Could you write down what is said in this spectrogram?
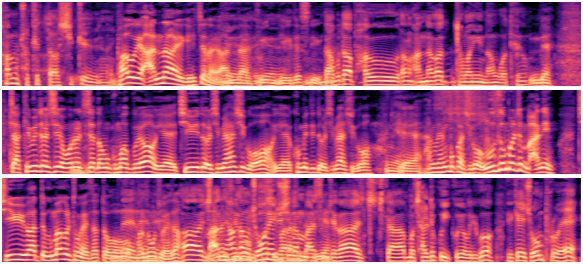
참 좋겠다. 쉽게 그냥. 바우의 안나 얘기 했잖아요. 안나 예, 부인 예. 얘기도 했으니까. 나보다 바흐랑 안나가 더 많이 나온 것 같아요. 네. 자, 김유철 씨 오늘 진짜 너무 고맙고요. 예, 지휘도 열심히 하시고, 예, 코미디도 열심히 하시고, 예. 예, 항상 행복하시고, 웃음을 좀 많이 지휘와 또 음악을 통해서 또 네, 방송을 네. 통해서. 아, 저한테 항상 조언해 주시는. 말씀 예. 제가 제가 뭐 잘 듣고 있고요. 그리고 이렇게 좋은 프로에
